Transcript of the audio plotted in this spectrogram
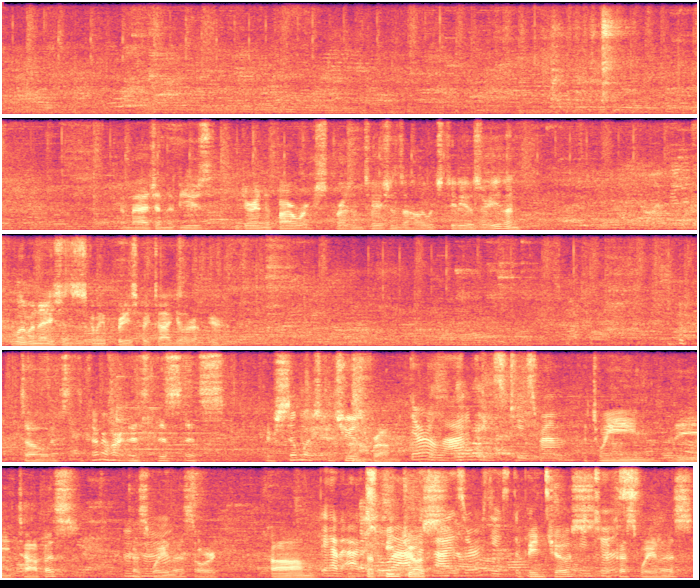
Imagine the views during the fireworks presentations at Hollywood Studios or even Illuminations is going to be pretty spectacular up here. So it's kind of hard. It's this. It's there's so much to choose from There are a lot of things to choose from. between the tapas, mm-hmm. cazuelas, or um, They have the actual pinchos, appetizers. Yes, the, the pin- pinchos, the cazuelas,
